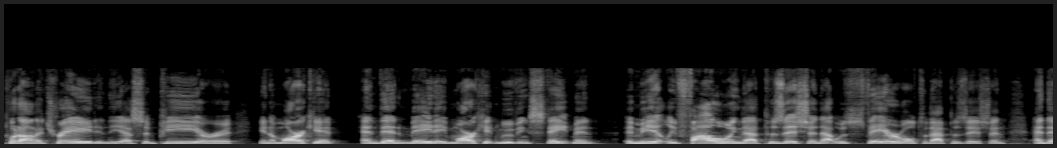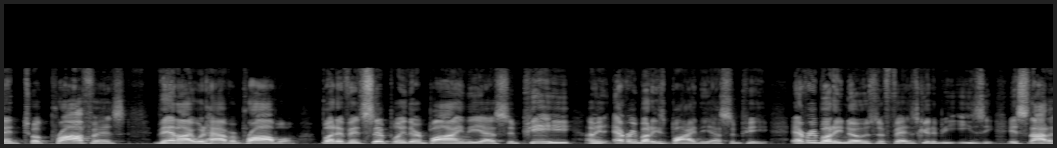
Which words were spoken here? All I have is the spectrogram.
put on a trade in the S&P or in a market and then made a market moving statement immediately following that position that was favorable to that position and then took profits, then I would have a problem. But if it's simply they're buying the S&P, I mean everybody's buying the S&P. Everybody knows the Fed's going to be easy. It's not a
